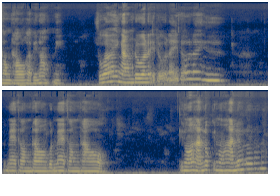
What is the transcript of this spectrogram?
ทองเทาค่ะพี่น้องนี่ สวยงามดูอะไรดูอะไรดูอะไรคุณแม่ทองเทาคุณแม่ทองเทา กินหัวอาหารลูกกินหัวอาหารเร็วเร็วเร็ว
